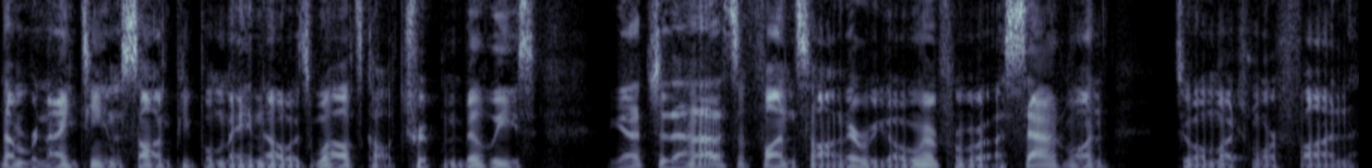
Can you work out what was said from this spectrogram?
number nineteen, a song people may know as well. It's called "Trippin' Billies." Again, that's a fun song. There we go. We went from a sad one to a much more fun.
